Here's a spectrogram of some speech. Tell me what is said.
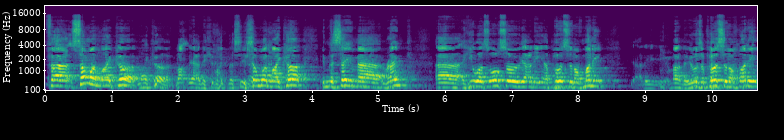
For someone like her, like her, not yani, like Nasim, someone like her in the same uh, rank, uh, he was also yani, a person of money, he was a person of money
